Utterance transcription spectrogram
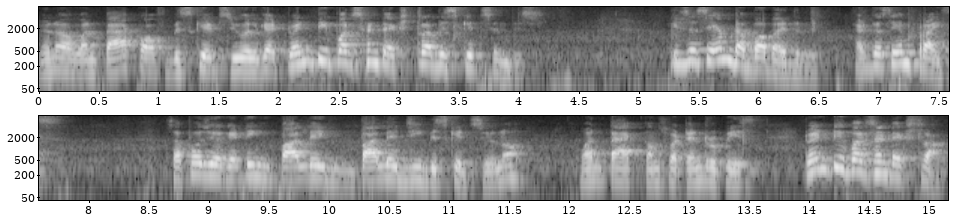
You know one pack of biscuits you will get 20% extra biscuits in this. It's the same dabba by the way at the same price. Suppose you are getting parle parle g biscuits you know. One pack comes for 10 rupees 20% extra.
